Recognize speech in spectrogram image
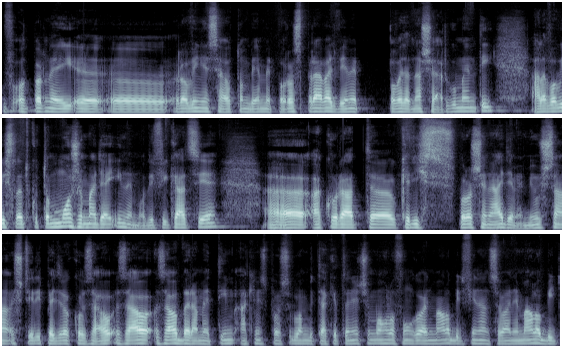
v odbornej rovine sa o tom vieme porozprávať, vieme povedať naše argumenty, ale vo výsledku to môže mať aj iné modifikácie, akurát e, keď ich spoločne nájdeme. My už sa 4-5 rokov zaoberáme tým, akým spôsobom by takéto niečo mohlo fungovať, malo byť financovanie, malo byť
